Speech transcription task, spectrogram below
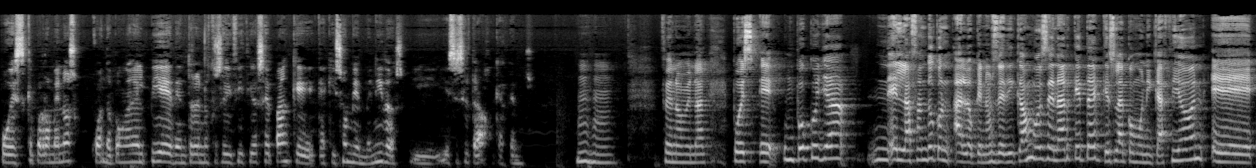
pues que por lo menos cuando pongan el pie dentro de nuestros edificios sepan que, aquí son bienvenidos y ese es el trabajo que hacemos. Fenomenal. Pues eh, un poco ya enlazando con a lo que nos dedicamos en Archetype, que es la comunicación. Eh,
